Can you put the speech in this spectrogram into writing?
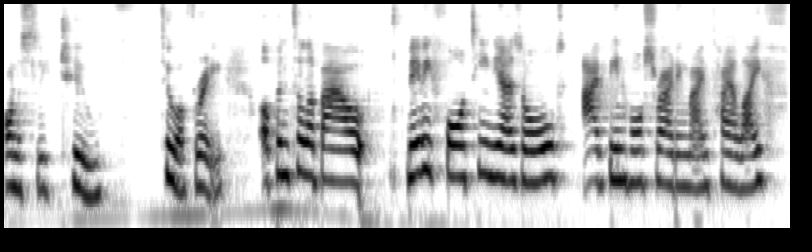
honestly, two, two or three, up until about maybe 14 years old, I've been horse riding my entire life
